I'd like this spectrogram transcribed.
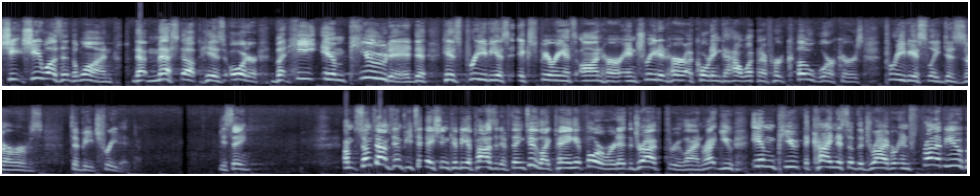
She, she wasn't the one that messed up his order, but he imputed his previous experience on her and treated her according to how one of her co-workers previously deserves to be treated. You see? Um, sometimes imputation can be a positive thing too, like paying it forward at the drive through line, right? You impute the kindness of the driver in front of you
